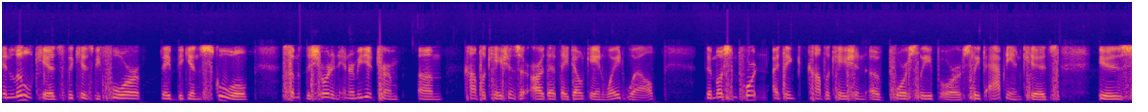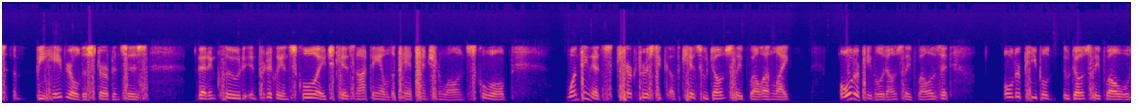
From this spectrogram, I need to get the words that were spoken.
In little kids, the kids before they begin school, some of the short and intermediate term um, complications are, that they don't gain weight well. The most important, I think, complication of poor sleep or sleep apnea in kids is behavioral disturbances that include, in particularly in school age kids, not being able to pay attention well in school. One thing that's characteristic of kids who don't sleep well, unlike older people who don't sleep well, is that older people who don't sleep well will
